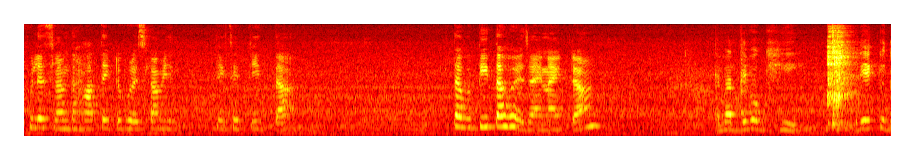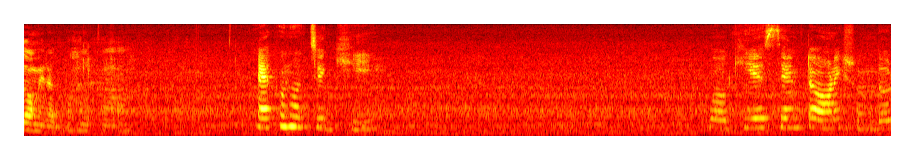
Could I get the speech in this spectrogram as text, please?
খুলেছিলাম তো হাতে একটু খুলেছিলাম আমি দেখছি তিতা। তারপর তিতা হয়ে যায় না এটা? এবার দেব ঘি। দিয়ে একটু দমে রাখব হালকা। এখন হচ্ছে ঘি। ঘিয়ের সেন্টটা অনেক সুন্দর।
